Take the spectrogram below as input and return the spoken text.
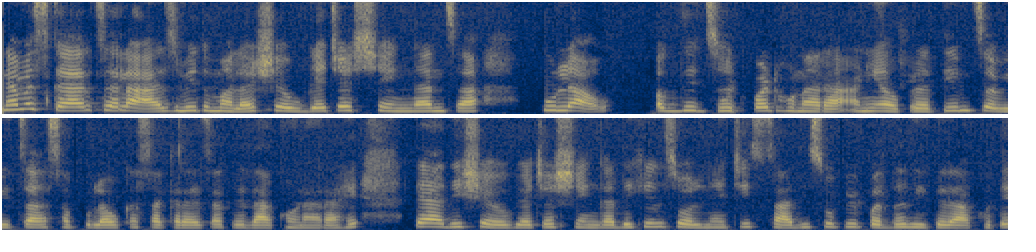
नमस्कार चला आज मी तुम्हाला शेवग्याच्या शेंगांचा पुलाव अगदी झटपट होणारा आणि अप्रतिम चवीचा असा पुलाव कसा करायचा ते दाखवणार आहे. त्याआधी शेवग्याच्या शेंगा देखील सोलण्याची साधी सोपी पद्धत इथे दाखवते.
